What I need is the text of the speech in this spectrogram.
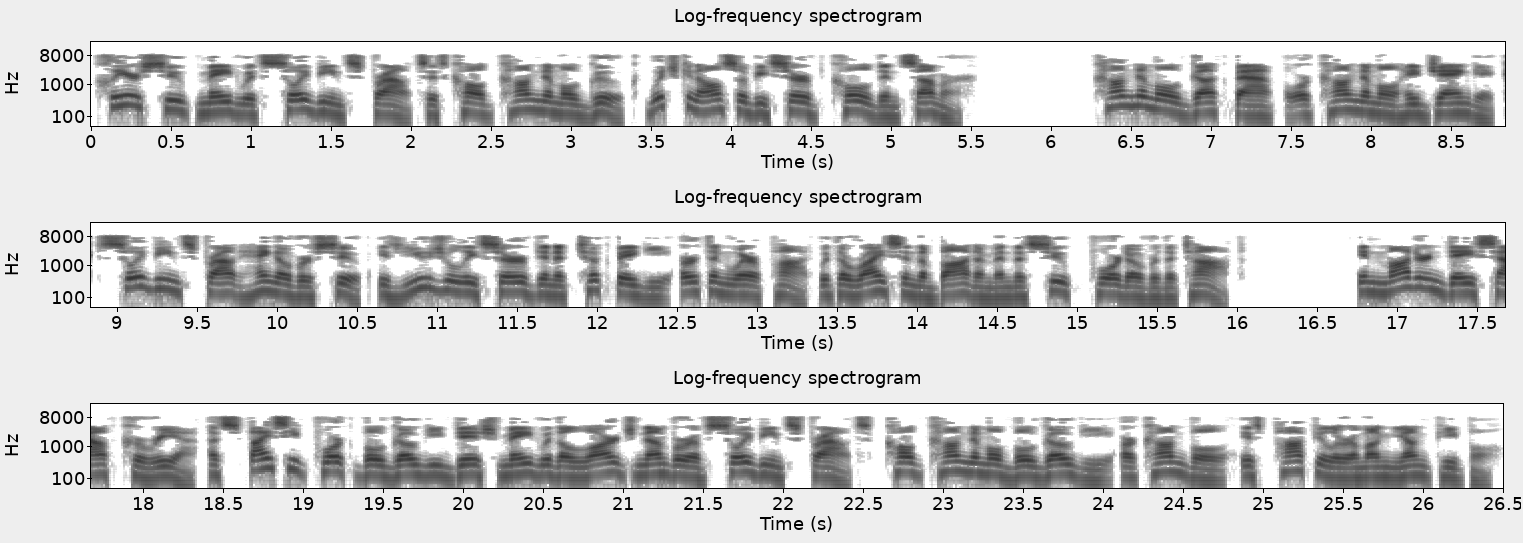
Clear soup made with soybean sprouts is called kongnamul guk, which can also be served cold in summer. Kongnamul gukbap or Kongnamul haejangguk soybean sprout hangover soup is usually served in a ttukbaegi earthenware pot with the rice in the bottom and the soup poured over the top. In modern-day South Korea, a spicy pork bulgogi dish made with a large number of soybean sprouts, called kongnamul bulgogi or kongbul, is popular among young people.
